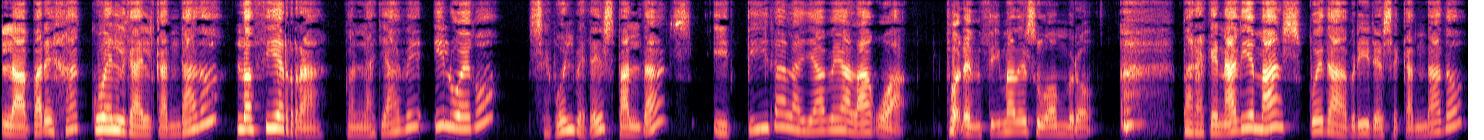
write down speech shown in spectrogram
La pareja cuelga el candado, lo cierra con la llave y luego se vuelve de espaldas y tira la llave al agua por encima de su hombro para que nadie más pueda abrir ese candado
